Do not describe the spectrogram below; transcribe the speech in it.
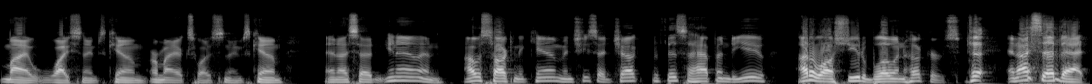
my wife's name's Kim, or my ex wife's name's Kim, and I said, you know, and I was talking to Kim, and she said, Chuck, if this happened to you, I'd have lost you to blowing hookers. And I said that,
